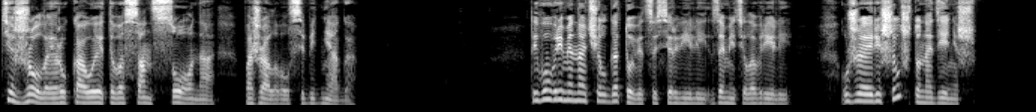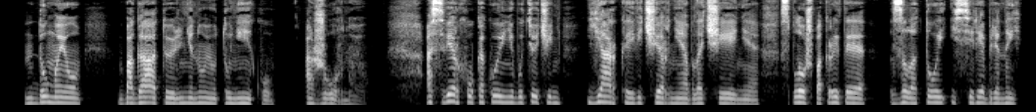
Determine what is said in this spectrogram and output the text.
«Тяжелая рука у этого Сансона!» — пожаловался бедняга. «Ты вовремя начал готовиться, Сервилий», — заметил Аврелий. «Уже решил, что наденешь?» «Думаю, богатую льняную тунику, ажурную, а сверху какое-нибудь очень яркое вечернее облачение, сплошь покрытое золотой и серебряной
